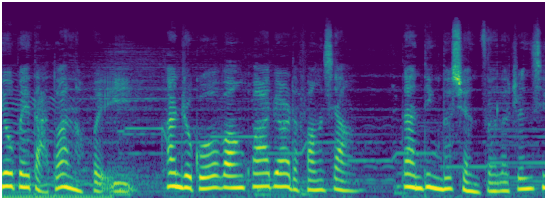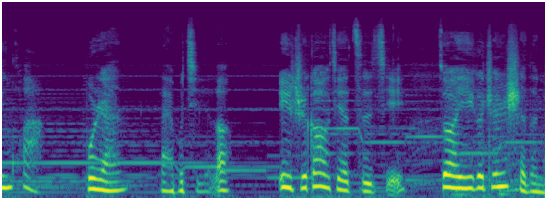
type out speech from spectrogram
又被打断了回忆，看着国王花边的方向，淡定地选择了真心话，不然来不及了。一直告诫自己做一个真实的女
